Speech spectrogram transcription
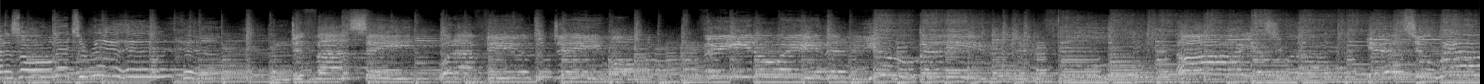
that is all that you really have. And if I say what I feel today won't fade away, then you believe fool. Ah, yes you will, yes you will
